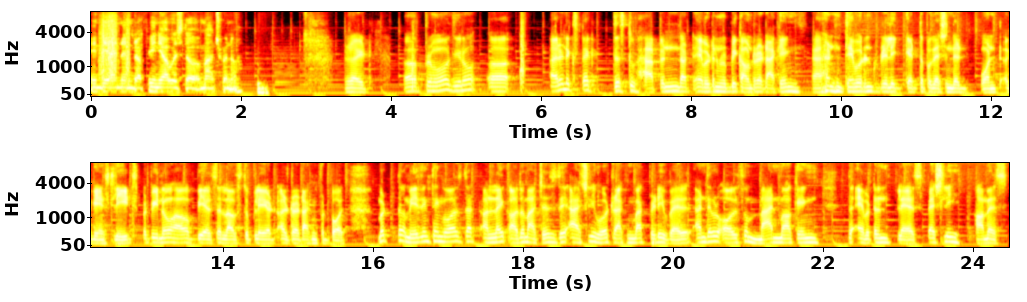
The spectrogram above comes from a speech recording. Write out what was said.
in the end, and Raphinha was the match winner. Right. Uh, Pramod, you know, uh, I didn't expect this to happen that Everton would be counter attacking and they wouldn't really get the possession they want against Leeds. But we know how Bielsa loves to play ultra attacking football. But the amazing thing was that unlike other matches, they actually were tracking back pretty well and they were also man marking the Everton players, especially James,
